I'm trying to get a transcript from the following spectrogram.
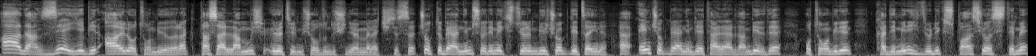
A'dan Z'ye bir aile otomobili olarak tasarlanmış, üretilmiş olduğunu düşünüyorum ben açıkçası. Çok da beğendiğimi söylemek istiyorum birçok detayını. Ha, en çok beğendiğim detaylardan biri de otomobilin kademeli hidrolik süspansiyon sistemi.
